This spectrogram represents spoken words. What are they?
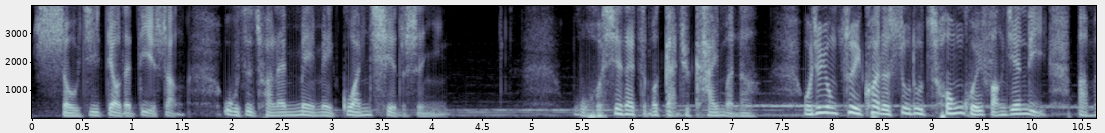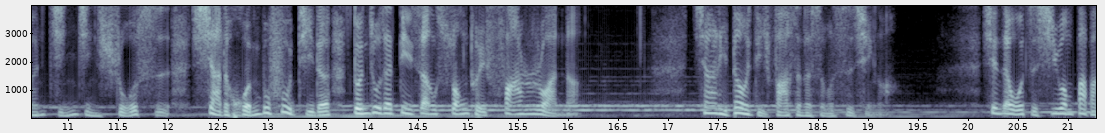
手机掉在地上，屋子传来妹妹关切的声音。我现在怎么敢去开门呢？我就用最快的速度冲回房间里，把门紧紧锁死，吓得魂不附体的蹲坐在地上，双腿发软啊。家里到底发生了什么事情啊？现在我只希望爸爸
